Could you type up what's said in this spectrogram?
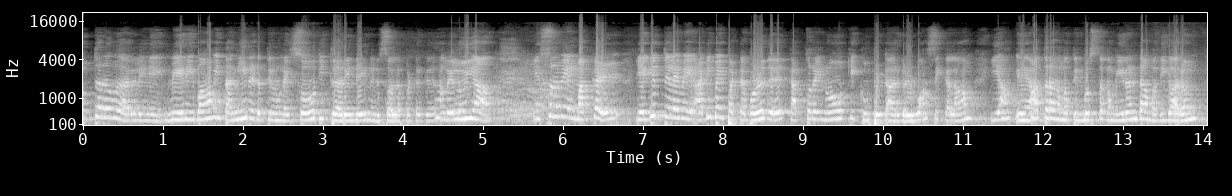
உத்தரவு அருளினேன். மேரி பாவி தண்ணீரிடத்தில் உன்னை சோதித்து அறிந்தேன் என்று சொல்லப்பட்டிருக்கு. அல்லேலூயா இஸ்ரவேல் மக்கள் எகிப்திலமை அடிமைப்பட்ட பொழுது கத்தரை நோக்கி கூப்பிட்டார்கள். வாசிக்கலாம். யா- புஸ்தகம் இரண்டாம் அதிகாரம்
